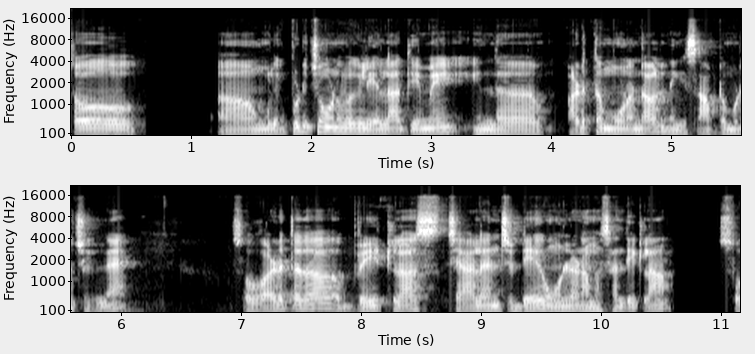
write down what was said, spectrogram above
ஸோ உங்களுக்கு பிடிச்ச உணவுகள் எல்லாத்தையுமே இந்த அடுத்த மூணு நாள் நீங்கள் சாப்பிட்டு முடிச்சுக்கோங்க. ஸோ அடுத்ததாக வெயிட் லாஸ் சேலஞ்ச் டே ஒன்றில் நம்ம சந்திக்கலாம். ஸோ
